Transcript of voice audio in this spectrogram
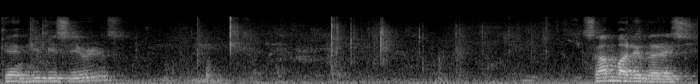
can he be serious? somebody that is,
